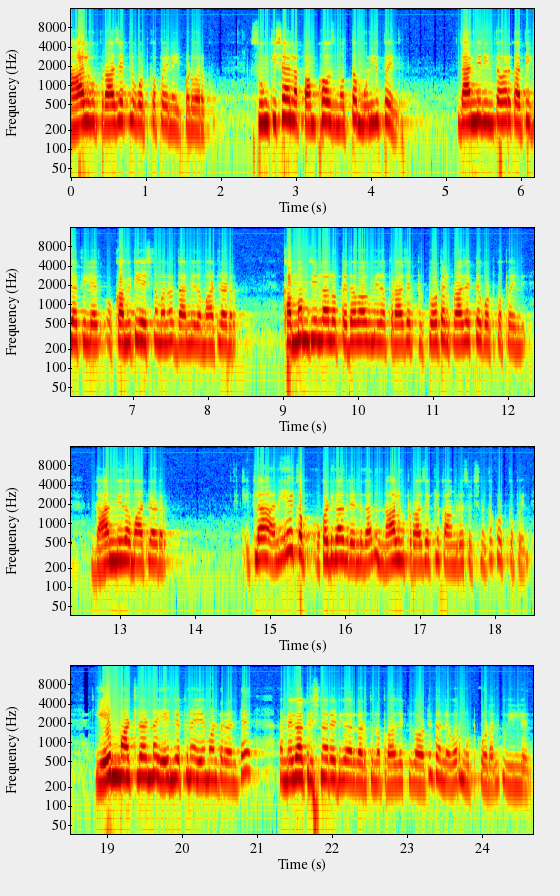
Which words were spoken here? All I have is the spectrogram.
నాలుగు ప్రాజెక్టులు కొట్టుకపోయినాయి ఇప్పటి వరకు సుంకిశాల పంప్ హౌస్ మొత్తం మునిగిపోయింది. దాని మీద ఇంతవరకు అతిగతి లేదు. ఒక కమిటీ వేసినామన్నారు దాని మీద మాట్లాడరు. ఖమ్మం జిల్లాలో పెదవాగు మీద ప్రాజెక్టు టోటల్ ప్రాజెక్టే కొట్టుకపోయింది. దాని మీద మాట్లాడరు. ఇట్లా అనేక ఒకటి కాదు రెండు కాదు నాలుగు ప్రాజెక్టులు కాంగ్రెస్ వచ్చినాక కొట్టుకుపోయింది. ఏం మాట్లాడినా ఏం చెప్పినా ఏమంటారంటే మెగా కృష్ణారెడ్డి గారు కడుతున్న ప్రాజెక్టు కాబట్టి దాన్ని ఎవరు ముట్టుకోవడానికి వీల్లేదు.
